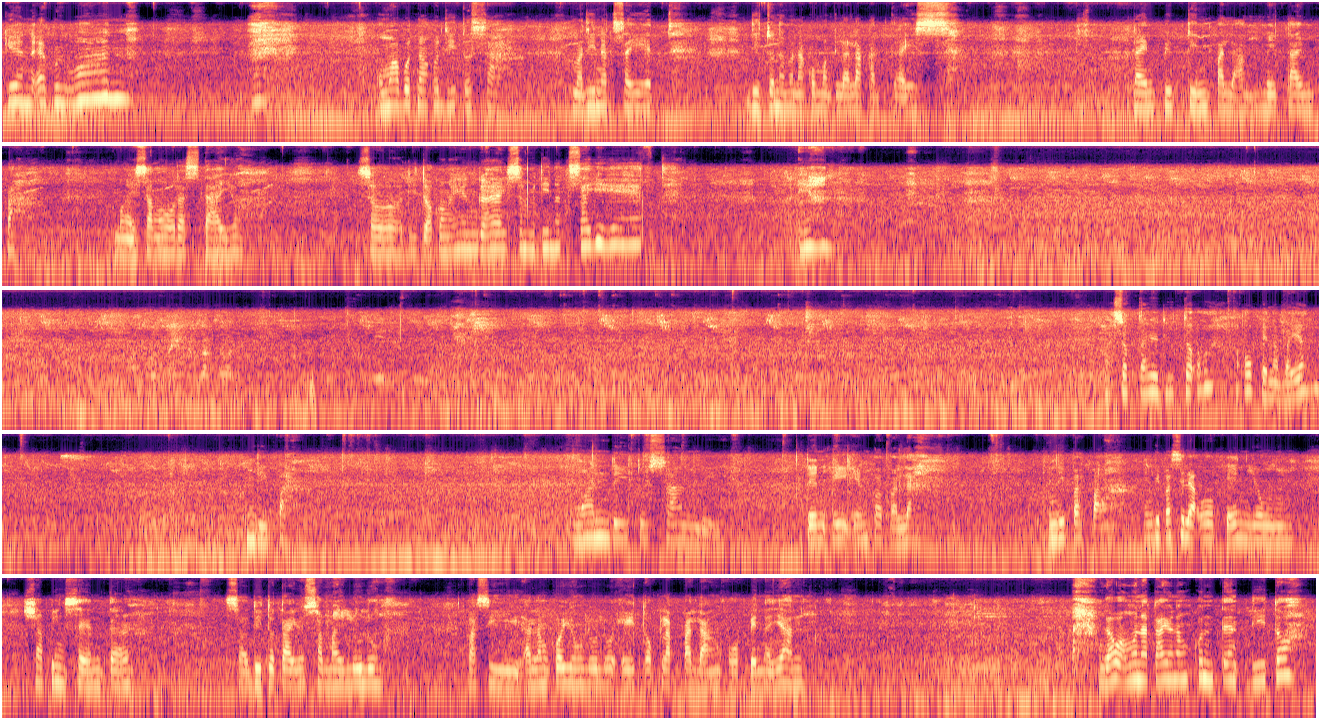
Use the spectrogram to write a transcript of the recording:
again everyone. Umabot na ako dito sa Madinat Sayed. Dito naman ako maglalakad guys. 9.15 pa lang. May time pa. Mga isang oras tayo. So, dito ako ngayon guys sa Madinat Sayed. Ayan. Pasok tayo dito. Oh, open na ba yan? Hindi pa. Monday to Sunday. 10 a.m. pa pala. Hindi pa pa. Hindi pa sila open yung shopping center. So, dito tayo sa may Lulu. Kasi alam ko yung Lulu 8 o'clock pa lang open na yan. Gawa muna tayo ng content dito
